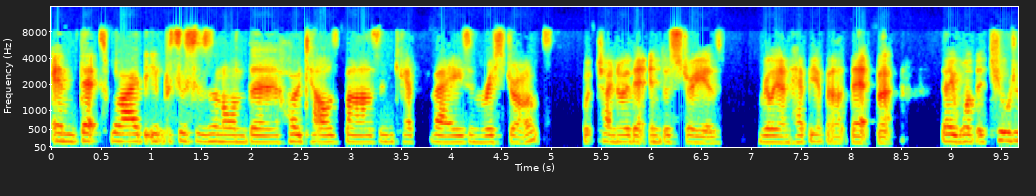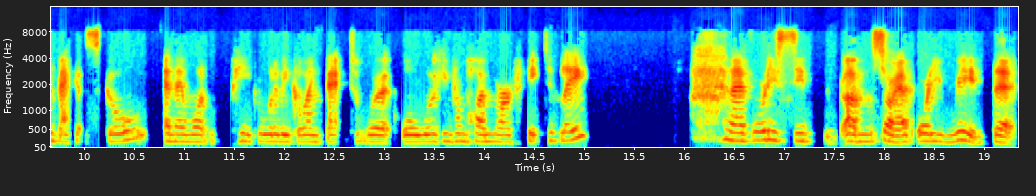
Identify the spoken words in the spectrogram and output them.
and that's why the emphasis isn't on the hotels, bars, and cafes and restaurants, which I know that industry is really unhappy about that, but they want the children back at school and they want people to be going back to work or working from home more effectively. And I've already said, um, sorry, I've already read that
